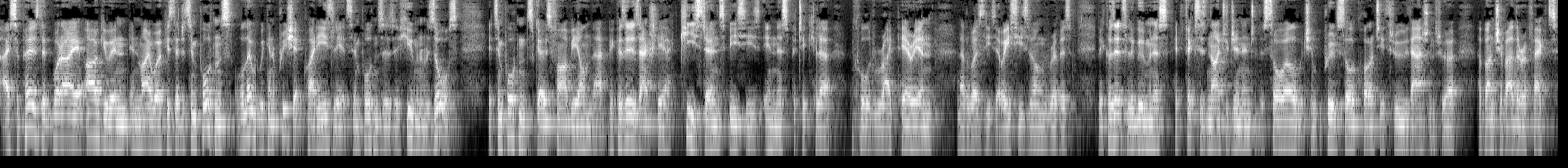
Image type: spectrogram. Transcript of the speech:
I suppose that what I argue in, in my work is that its importance, although we can appreciate quite easily its importance as a human resource, its importance goes far beyond that because it is actually a keystone species in this particular called riparian. In other words, these oases along the rivers. Because it's leguminous, it fixes nitrogen into the soil, which improves soil quality through that and through a, a bunch of other effects.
